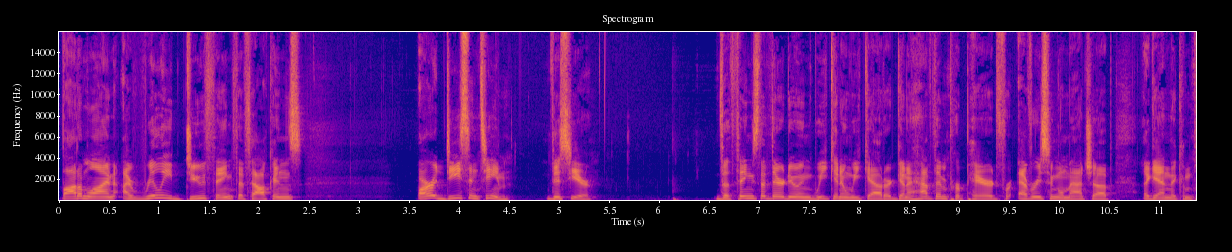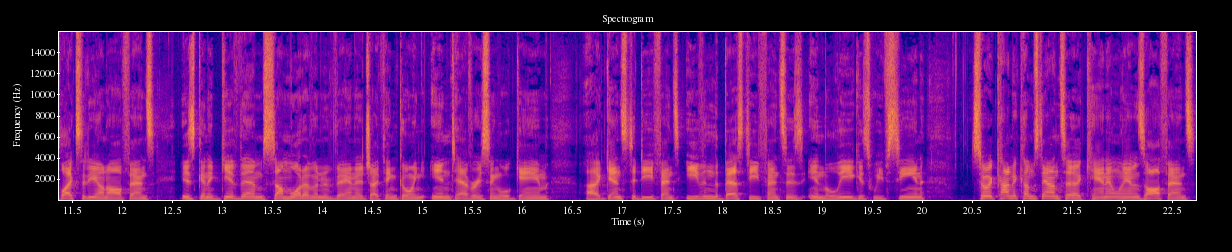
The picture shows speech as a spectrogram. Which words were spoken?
bottom line, I really do think the Falcons are a decent team this year the things that they're doing week in and week out are going to have them prepared for every single matchup. Again, the complexity on offense is going to give them somewhat of an advantage, I think, going into every single game uh, against a defense, even the best defenses in the league, as we've seen. So it kind of comes down to can Atlanta's offense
